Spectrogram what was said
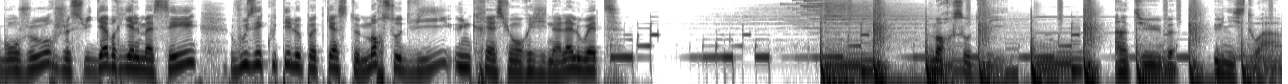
Bonjour, je suis Gabriel Massé. Vous écoutez le podcast Morceaux de vie, une création originale Alouette. Morceaux de vie. Un tube, une histoire.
